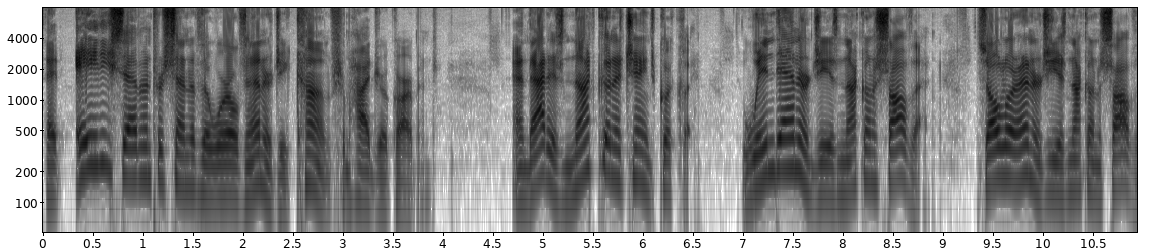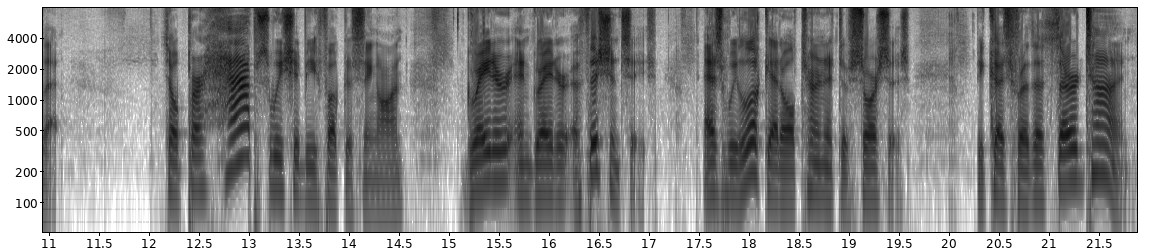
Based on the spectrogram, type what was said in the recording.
that 87% of the world's energy comes from hydrocarbons. And that is not going to change quickly. Wind energy is not going to solve that. Solar energy is not going to solve that. So perhaps we should be focusing on greater and greater efficiencies as we look at alternative sources. Because for the third time,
